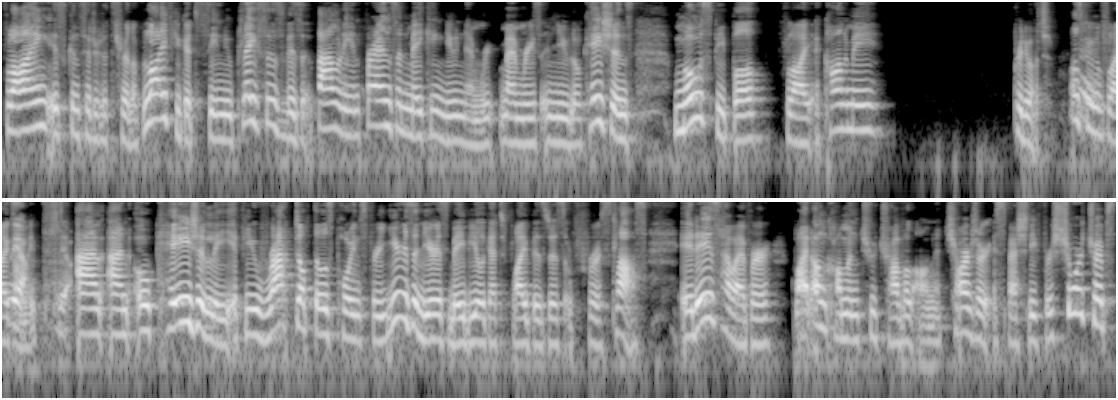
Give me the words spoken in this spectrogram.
Flying is considered a thrill of life. You get to see new places, visit family and friends, and making new mem- memories in new locations. Most people fly economy, pretty much. Most people fly economy. Yeah, yeah. Um, and occasionally, if you've racked up those points for years and years, maybe you'll get to fly business or first class. It is, however, quite uncommon to travel on a charter, especially for short trips,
